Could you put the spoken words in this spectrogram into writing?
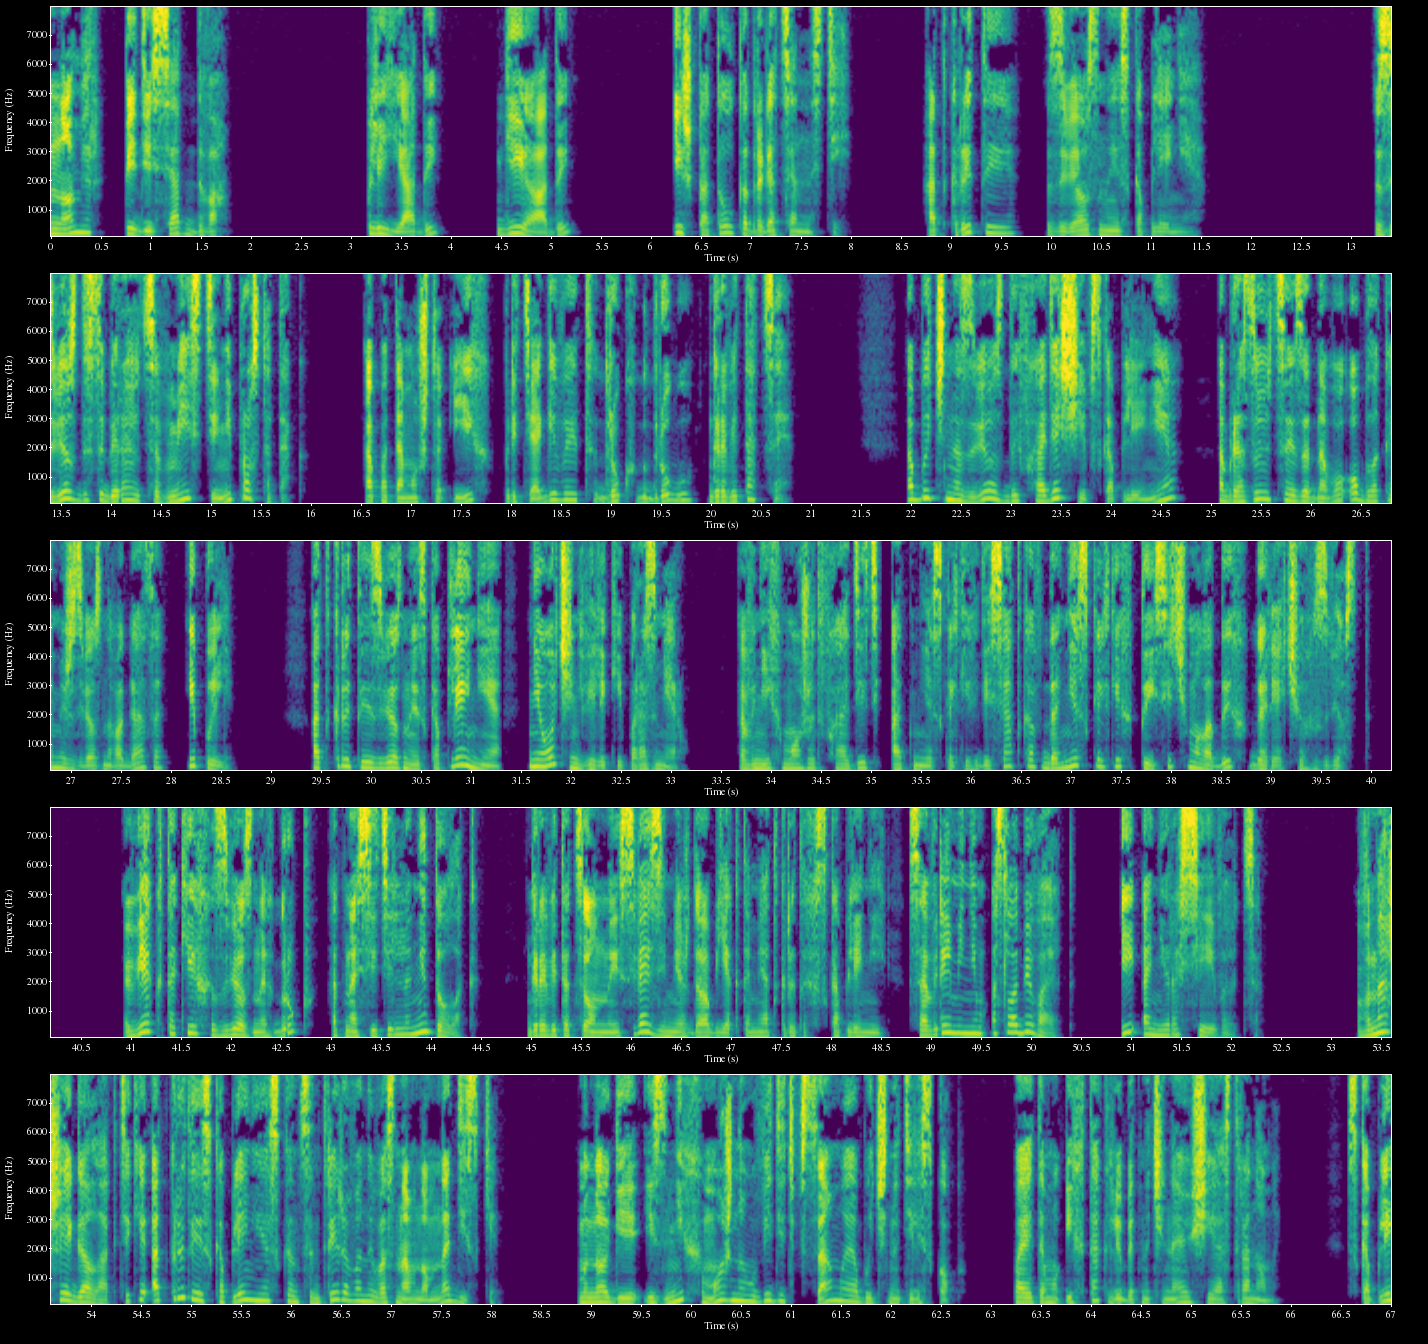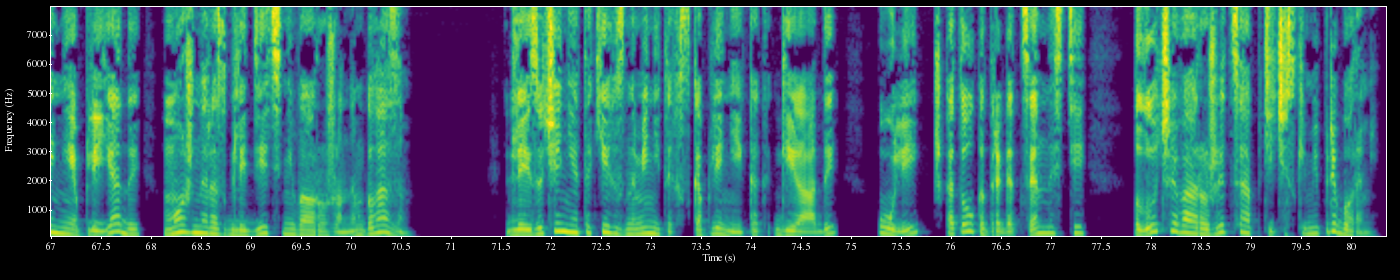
Номер 52. Плеяды, гиады и шкатулка драгоценностей. Открытые звездные скопления. Звезды собираются вместе не просто так, а потому что их притягивает друг к другу гравитация. Обычно звезды, входящие в скопление, образуются из одного облака межзвездного газа и пыли открытые звездные скопления не очень велики по размеру. В них может входить от нескольких десятков до нескольких тысяч молодых горячих звезд. Век таких звездных групп относительно недолог. Гравитационные связи между объектами открытых скоплений со временем ослабевают, и они рассеиваются. В нашей галактике открытые скопления сконцентрированы в основном на диске, Многие из них можно увидеть в самый обычный телескоп, поэтому их так любят начинающие астрономы. Скопление Плеяды можно разглядеть невооруженным глазом. Для изучения таких знаменитых скоплений, как Геады, Улей, шкатулка драгоценностей, лучше вооружиться оптическими приборами.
